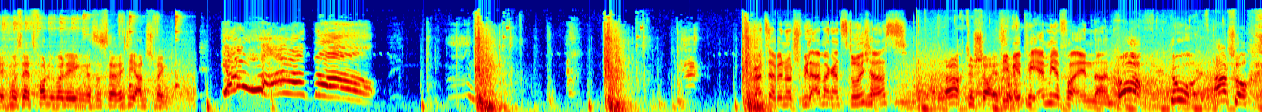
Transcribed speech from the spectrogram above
Ich muss jetzt voll überlegen, das ist ja richtig anstrengend. Du kannst ja, wenn du das Spiel einmal ganz durch hast, Ach du Scheiße. die BPM hier verändern. Oh, du Arschloch.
